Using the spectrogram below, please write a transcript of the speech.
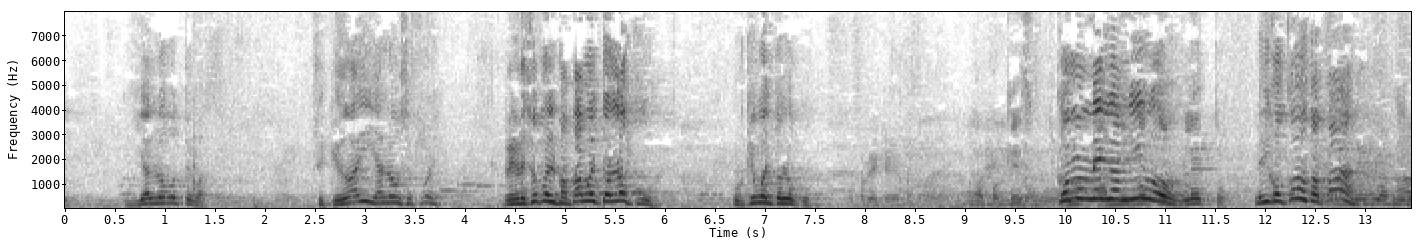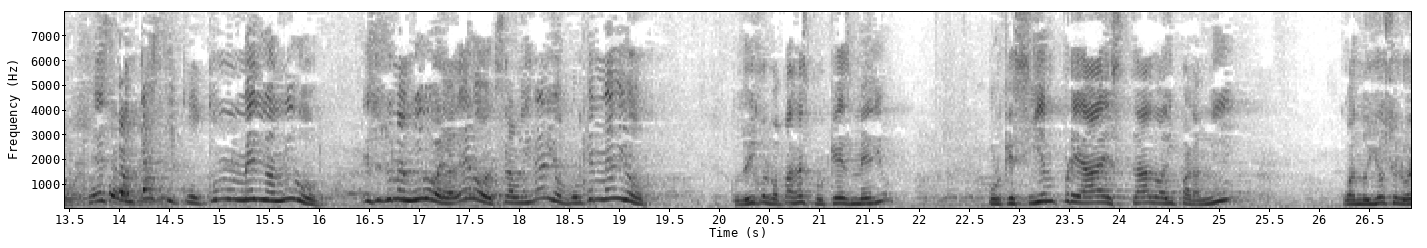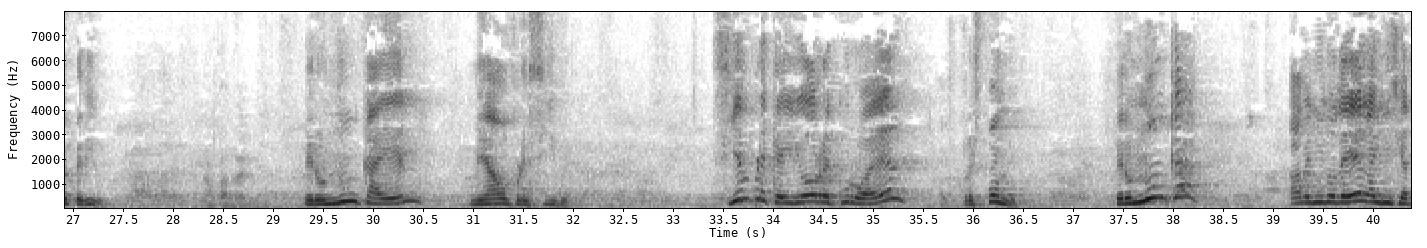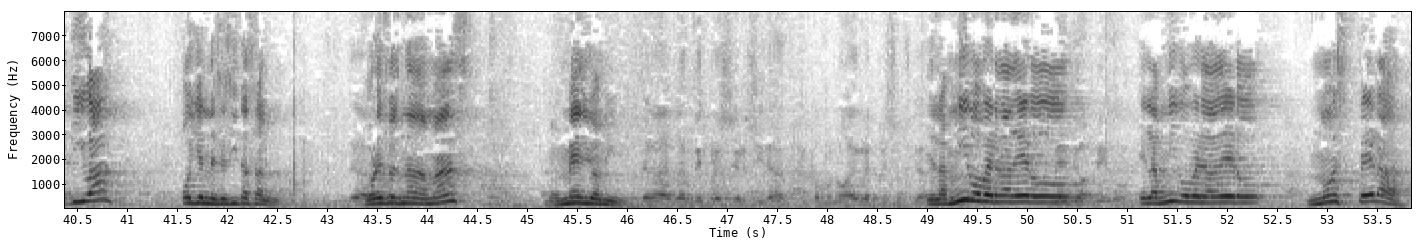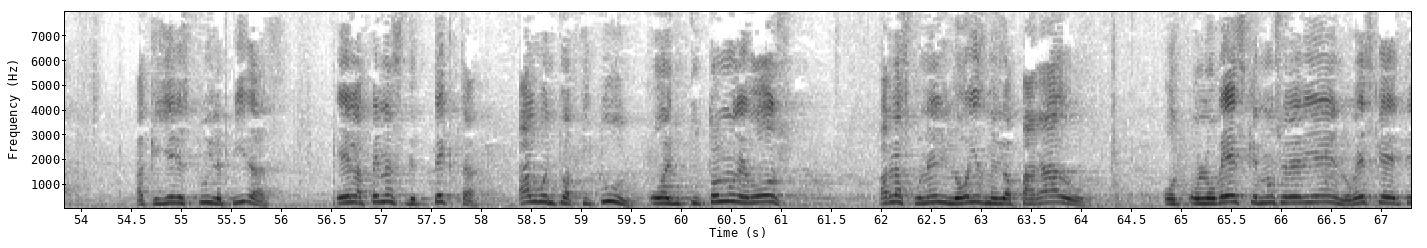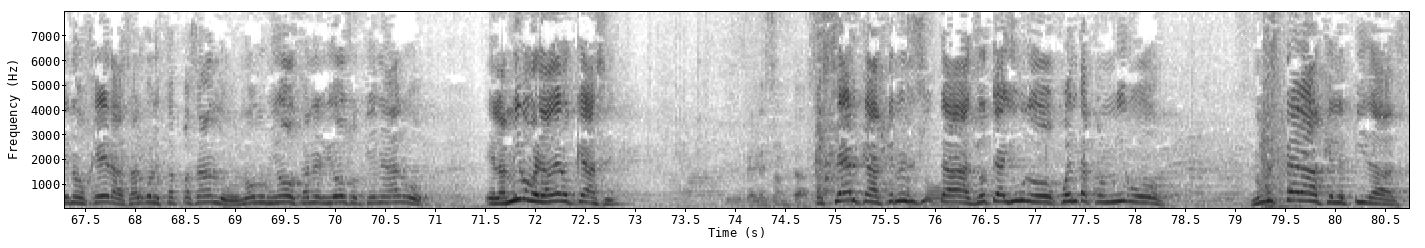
Y ya luego te vas. Se quedó ahí, ya luego se fue. Regresó con el papá vuelto loco. ¿Por qué vuelto loco? No, porque es. ¿Cómo medio amigo? completo. Le dijo, ¿cómo papá? Es fantástico, ¿cómo un medio amigo? Eso es un amigo verdadero, extraordinario. ¿Por qué medio? Pues le dijo el papá, ¿sabes por qué es medio? Porque siempre ha estado ahí para mí cuando yo se lo he pedido. Pero nunca él me ha ofrecido. Siempre que yo recurro a él, responde. Pero nunca ha venido de él la iniciativa, oye, necesitas algo. Por eso es nada más medio amigo. Reciprocidad y como no hay reciprocidad, El amigo verdadero, medio amigo. el amigo verdadero no espera a que llegues tú y le pidas. Él apenas detecta algo en tu actitud o en tu tono de voz. Hablas con él y lo oyes medio apagado. O, o lo ves que no se ve bien, lo ves que tiene ojeras, algo le está pasando, no durmió, está nervioso, tiene algo. El amigo verdadero, ¿qué hace? Se acerca, ¿qué necesitas? Yo te ayudo, cuenta conmigo. No me espera que le pidas.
